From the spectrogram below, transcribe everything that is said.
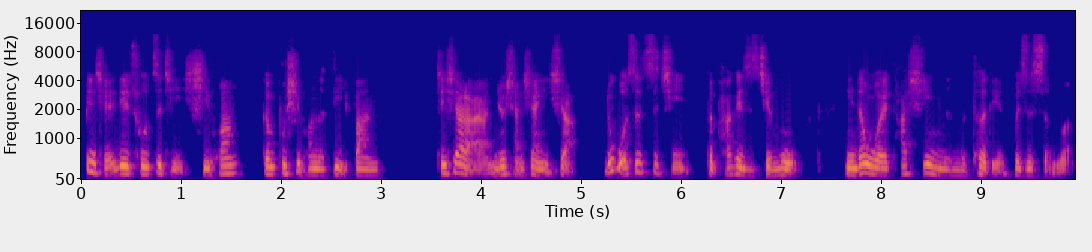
并且列出自己喜欢。跟不喜欢的地方，接下来啊，你就想象一下，如果是自己的 Podcast 节目，你认为它吸引人的特点会是什么？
